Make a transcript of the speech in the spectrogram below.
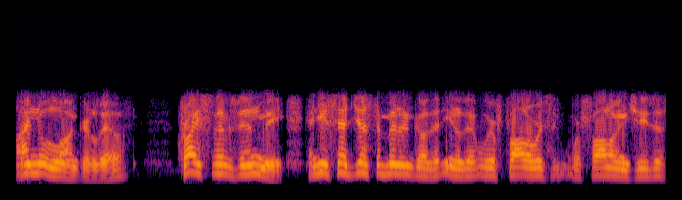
I no longer live. Christ lives in me. And you said just a minute ago that you know that we're followers, we're following Jesus.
